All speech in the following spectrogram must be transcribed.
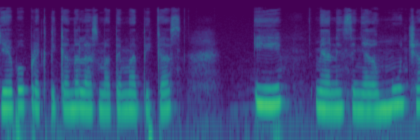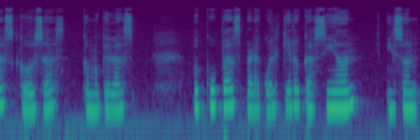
llevo practicando las matemáticas y me han enseñado muchas cosas como que las ocupas para cualquier ocasión y son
